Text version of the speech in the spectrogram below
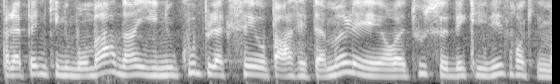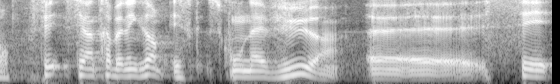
pas la peine qu'ils nous bombardent. Hein, ils nous coupent l'accès au paracétamol et on va tous se décliner tranquillement. C'est c'est un très bon exemple. Et ce, ce qu'on a vu, euh, c'est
